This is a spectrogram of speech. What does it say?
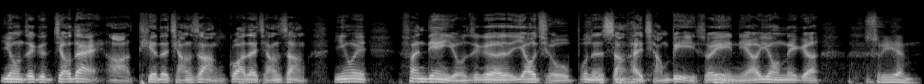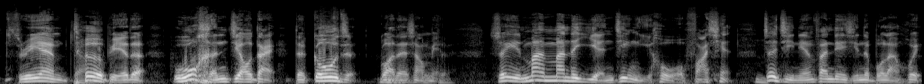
用这个胶带啊贴在墙上，挂在墙上，因为饭店有这个要求不能伤害墙壁，所以你要用那个 three m three m 特别的无痕胶带的钩子挂在上面。所以慢慢的演进以后，我发现这几年饭店型的博览会，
